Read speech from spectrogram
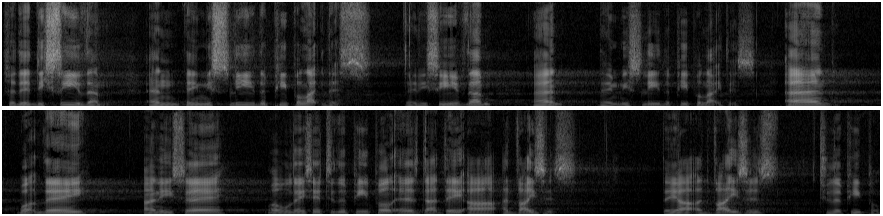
So they deceive them and they mislead the people like this. They deceive them and they mislead the people like this. And what they and he say, what they say to the people is that they are advisors. They are advisors to the people.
